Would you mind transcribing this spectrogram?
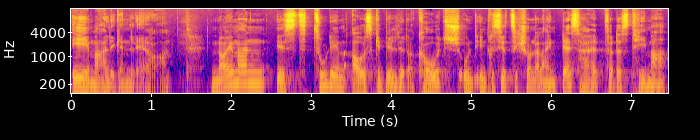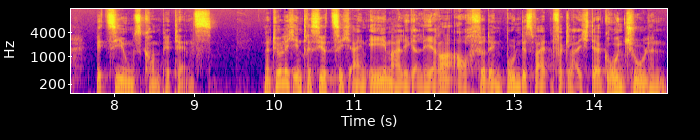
ehemaligen Lehrer. Neumann ist zudem ausgebildeter Coach und interessiert sich schon allein deshalb für das Thema Beziehungskompetenz. Natürlich interessiert sich ein ehemaliger Lehrer auch für den bundesweiten Vergleich der Grundschulen.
